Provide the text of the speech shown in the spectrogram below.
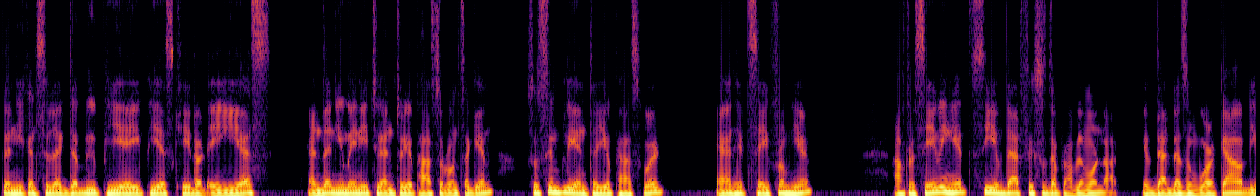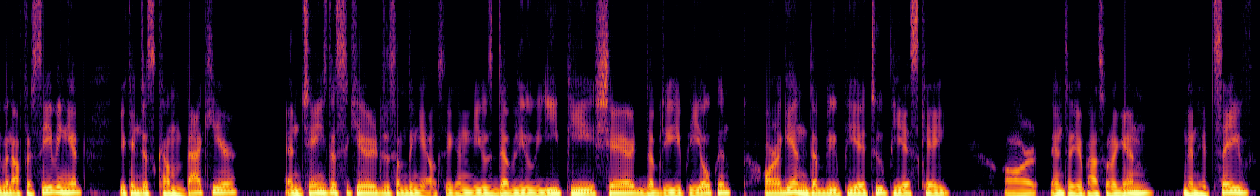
then you can select WPA.PSK.AES and then you may need to enter your password once again. So simply enter your password and hit save from here. After saving it, see if that fixes the problem or not. If that doesn't work out, even after saving it, you can just come back here and change the security to something else. You can use WEP shared, WEP open, or again WPA2PSK, or enter your password again, then hit save.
